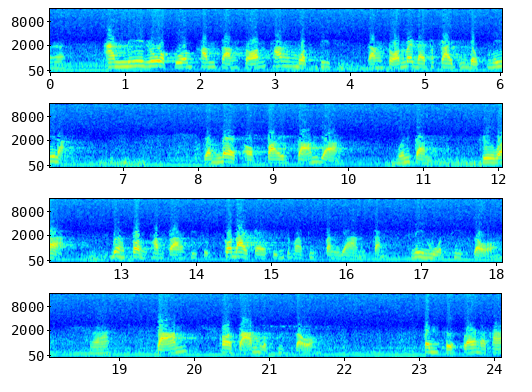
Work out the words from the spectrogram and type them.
นะอันนี้รวบรวมคำสั่งสอนทั้งหมดที่สั่งสอนไว้ในพระกายปิฎกนี้นะ่ะจำแนกออกไปสามอย่างเหมือนกัน คือว่าเบื้องต้นทำกลางที่สุด ก็ได้แก่สินสมาธิปัญญาเหมือนกัน นี่หมวดที่สองนะสาม ข้อสามหมวดที่สอง เป็นหกแล้วนะคะ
